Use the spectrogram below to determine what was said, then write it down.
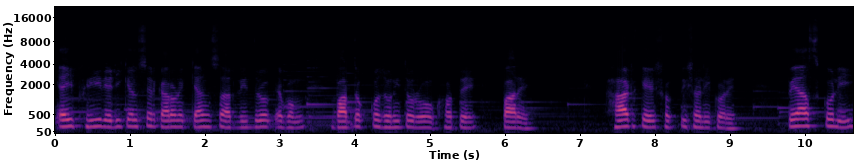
এই ফ্রি র্যাডিক্যালসের কারণে ক্যান্সার, হৃদরোগ এবং বার্ধক্যজনিত রোগ হতে পারে। হার্টকে শক্তিশালী করে। পেঁয়াজ কলি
